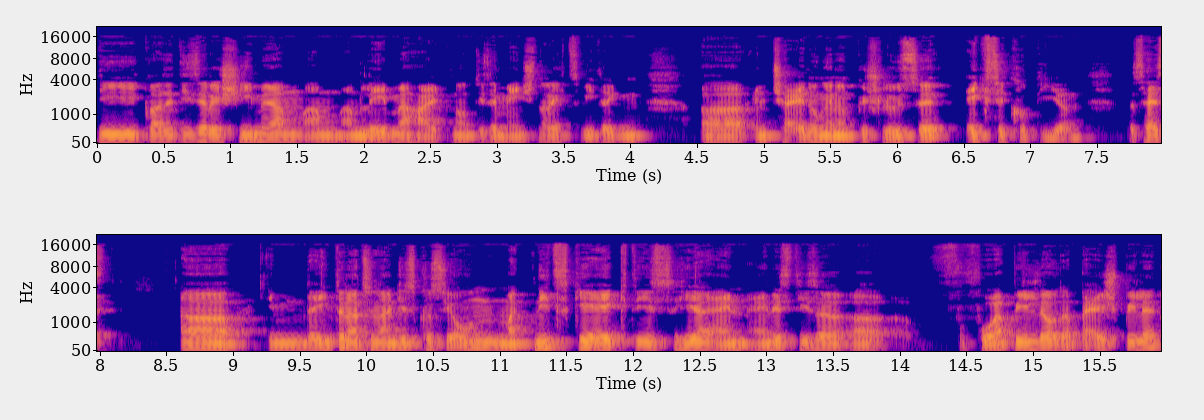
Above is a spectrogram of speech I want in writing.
die quasi diese Regime am, am, am Leben erhalten und diese menschenrechtswidrigen Entscheidungen und Beschlüsse exekutieren. Das heißt, in der internationalen Diskussion. Magnitsky Act ist hier ein, eines dieser äh, Vorbilder oder Beispiele.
